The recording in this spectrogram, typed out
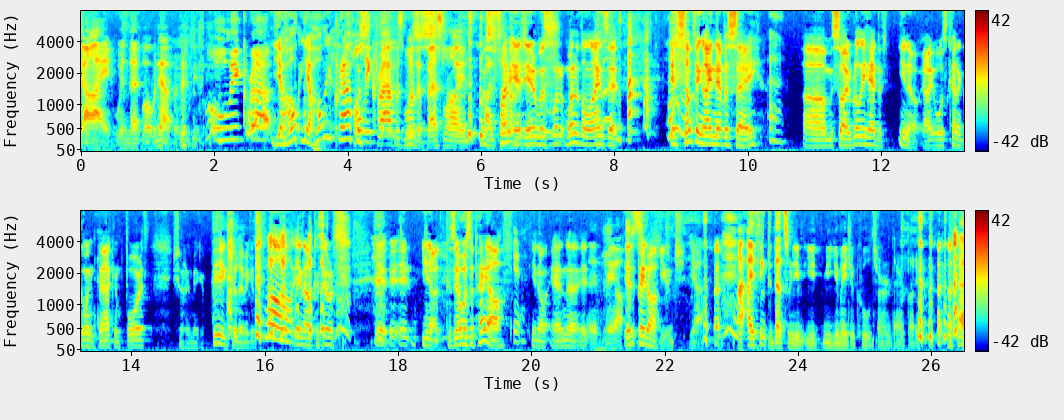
died when that moment happened. holy crap! Yeah, holy, yeah, holy crap! was- Holy crap was one of the best lines. It was on funny, and, and it was one, one of the lines that it's something I never say. Um, so I really had to, you know, I was kind of going back and forth. Should I make it big? Should I make it small? You know, because there was, it, it, it- you know, because there was a payoff. Yeah. You know, and uh, it, It paid off. It paid off. Huge. Yeah. I, I think that that's when you, you you made your cool turn there, buddy.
